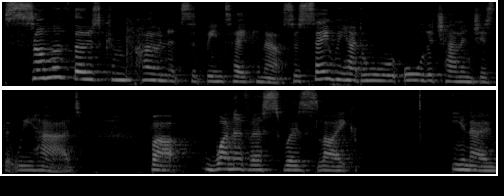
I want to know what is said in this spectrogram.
some of those components had been taken out, so say we had all, all the challenges that we had, but one of us was like, you know,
